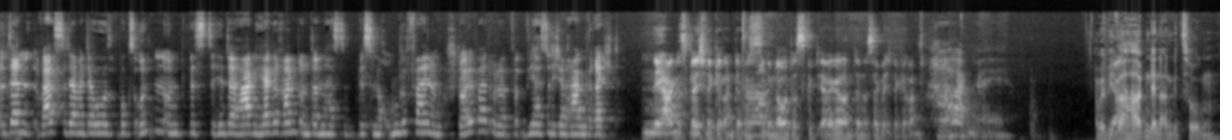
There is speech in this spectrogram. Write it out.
und dann warst du da mit der Hose, Buchse unten und bist hinter Hagen hergerannt und dann hast du, bist du noch umgefallen und gestolpert? Oder wie hast du dich an Hagen gerecht? Nee, Hagen ist gleich weggerannt. Der wusste Ah. genau, das gibt Ärger und dann ist er gleich weggerannt. Hagen, ey. Aber wie Ja. war Hagen denn angezogen?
